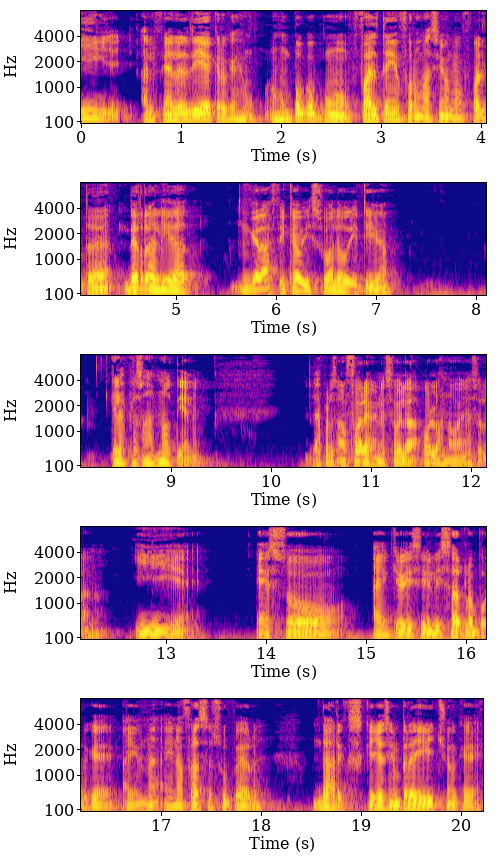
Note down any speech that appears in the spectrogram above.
Y al final del día creo que es un, poco como falta de información o falta de realidad gráfica, visual, auditiva que las personas no tienen. Las personas fuera de Venezuela o los no venezolanos. Y eso hay que visibilizarlo porque hay una, hay una frase súper darks que yo siempre he dicho que,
